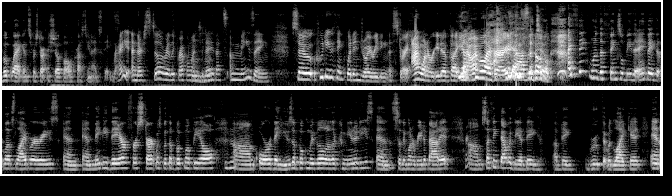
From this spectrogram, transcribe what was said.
book wagons were starting to show up all across the United States. Right, and they're still really prevalent Mm-hmm. today. That's amazing. So, who do you think would enjoy reading this story? I want to read it, but you know, I'm a librarian. yeah, me too. I think one of the things will be that anybody that loves libraries and and maybe their first start was with a bookmobile, Mm-hmm. um, or they use a bookmobile in other communities, and Mm-hmm. so they want to read about it. Um, so I think that would be a big a big group that would like it, and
